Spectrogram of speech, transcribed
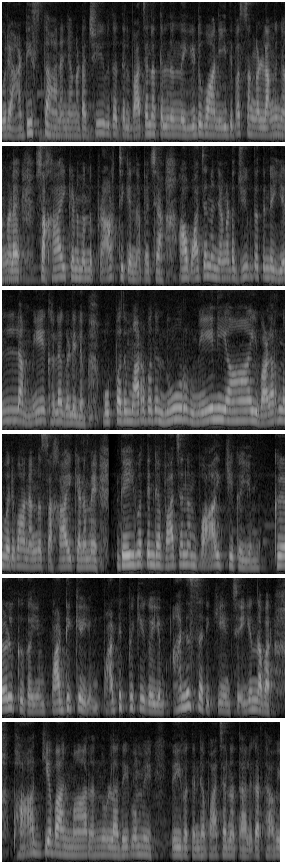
ഒരു അടിസ്ഥാനം ഞങ്ങളുടെ ജീവിതത്തിൽ വചനത്തിൽ നിന്ന് ഇടുവാൻ ഈ ദിവസങ്ങളിൽ അങ്ങ് ഞങ്ങളെ സഹായിക്കണമെന്ന് പ്രാർത്ഥിക്കുന്ന. പച്ച ആ വചനം ഞങ്ങളുടെ ജീവിതത്തിന്റെ എല്ലാ മേഖലകളിലും മുപ്പതും അറുപതും നൂറും മേനിയായി വളർന്നു വരുവാൻ അങ്ങ് സഹായിക്കണമേ. ദൈവത്തിന്റെ വചനം വായിക്കുകയും കേൾക്കുകയും പഠിക്കുകയും പഠിപ്പിക്കുകയും അനുസരിക്കുകയും ചെയ്യുന്നവർ ഭാഗ്യവാന്മാർ എന്നുള്ള ദൈവമേ ദൈവത്തിന്റെ വചനത്താൽ കർത്താവെ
